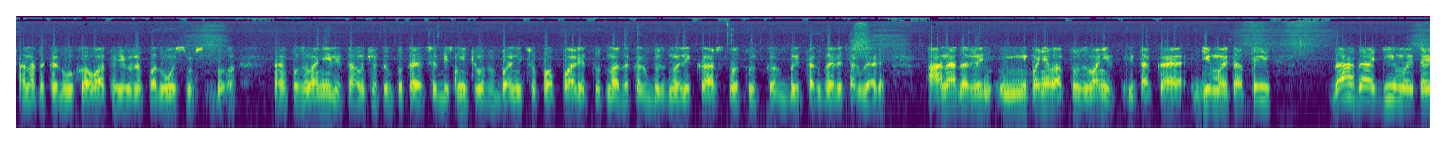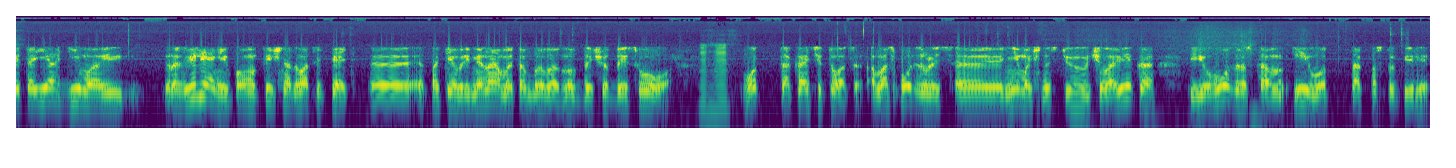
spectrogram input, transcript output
Она такая глуховатая, ей уже под 80 было. Позвонили, там что-то пытаются объяснить, вот в больницу попали, тут надо как бы на лекарства, тут как бы и так далее, и так далее. А она даже не поняла, кто звонит. И такая, Дима, это ты? Да, да, Дима, это, это я, Дима. И развели они, по-моему, тысяч на 25. Э, по тем временам это было, ну, до счет ДСВО. Угу. Вот такая ситуация. Воспользовались э, немощностью человека, ее возрастом, и вот так поступили.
